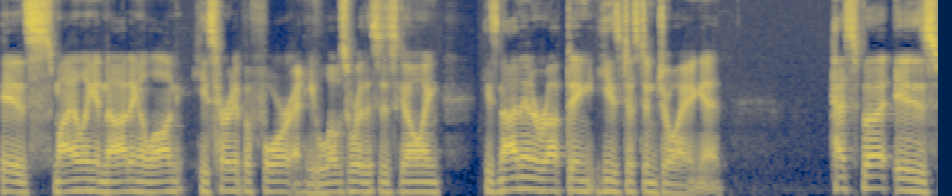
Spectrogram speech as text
is smiling and nodding along. He's heard it before and he loves where this is going. He's not interrupting, he's just enjoying it. Hespa is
